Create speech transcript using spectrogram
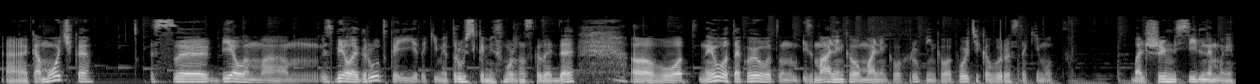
э, комочка, с белым, с белой грудкой и такими трусиками, можно сказать, да, вот. Ну и вот такой вот он из маленького-маленького хрупненького котика вырос таким вот большим, сильным и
